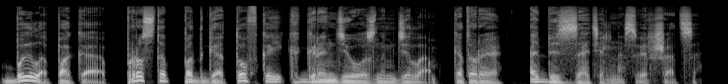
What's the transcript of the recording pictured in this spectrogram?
было пока просто подготовкой к грандиозным делам, которые обязательно свершатся.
